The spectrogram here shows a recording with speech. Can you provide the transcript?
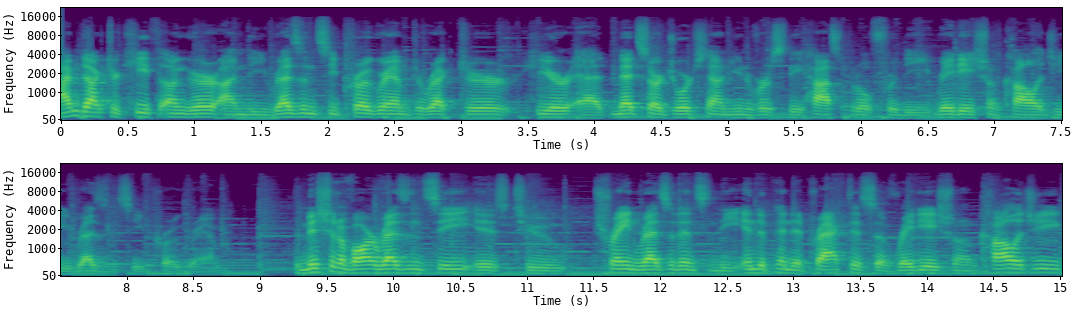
I'm Dr. Keith Unger. I'm the Residency Program Director here at MedStar Georgetown University Hospital for the Radiation Oncology Residency Program. The mission of our residency is to train residents in the independent practice of radiation oncology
